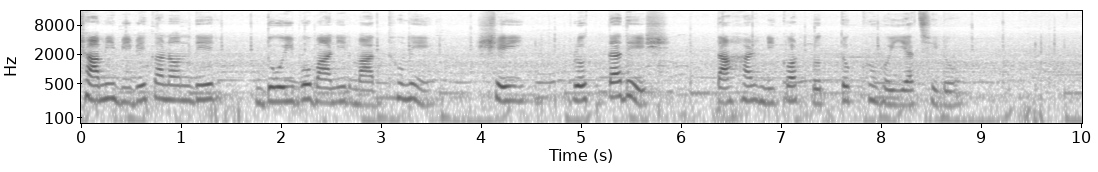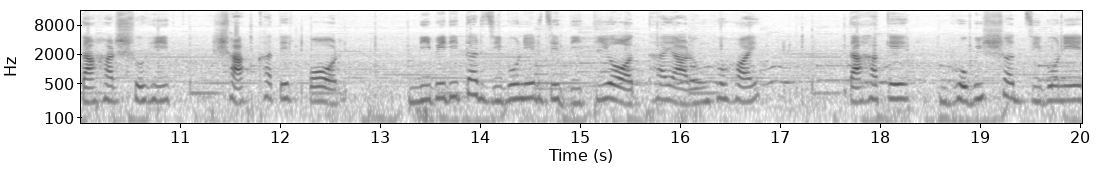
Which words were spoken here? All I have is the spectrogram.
স্বামী বিবেকানন্দের দৈববাণীর মাধ্যমে সেই প্রত্যাদেশ তাহার নিকট প্রত্যক্ষ হইয়াছিল। তাহার সহিত সাক্ষাতের পর নিবেদিতার জীবনের যে দ্বিতীয় অধ্যায় আরম্ভ হয়, তাহাকে ভবিষ্যৎ জীবনের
